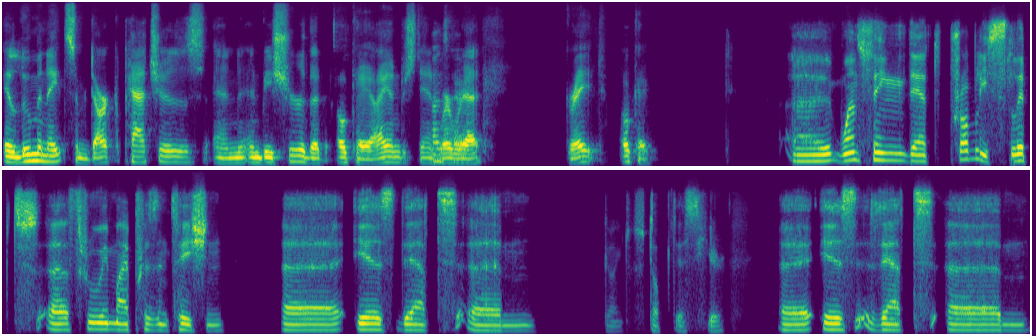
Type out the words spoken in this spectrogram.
illuminate some dark patches and and be sure that, okay, I understand Sounds where we're at. Great, okay. Uh, one thing that probably slipped uh, through in my presentation uh, is that um, going to stop this here. Uh, is that um,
